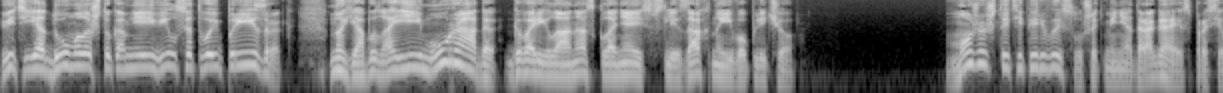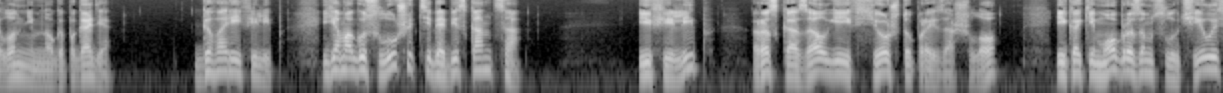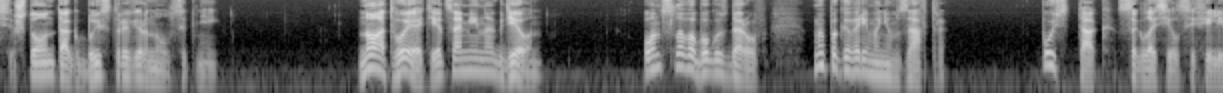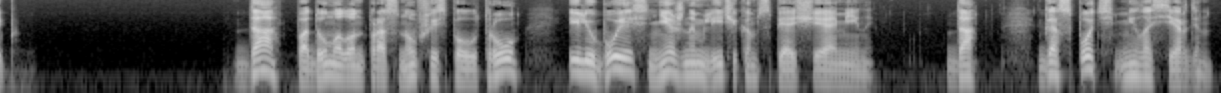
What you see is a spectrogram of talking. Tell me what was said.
«Ведь я думала, что ко мне явился твой призрак, но я была и ему рада», — говорила она, склоняясь в слезах на его плечо. «Можешь ты теперь выслушать меня, дорогая?» — спросил он немного погодя. «Говори, Филипп, я могу слушать тебя без конца». И Филипп рассказал ей все, что произошло, — и каким образом случилось, что он так быстро вернулся к ней. «Ну а твой отец, Амина, где он?» «Он, слава богу, здоров. Мы поговорим о нем завтра». «Пусть так», — согласился Филипп. «Да», — подумал он, проснувшись поутру и любуясь нежным личиком спящей Амины. «Да, Господь милосерден,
